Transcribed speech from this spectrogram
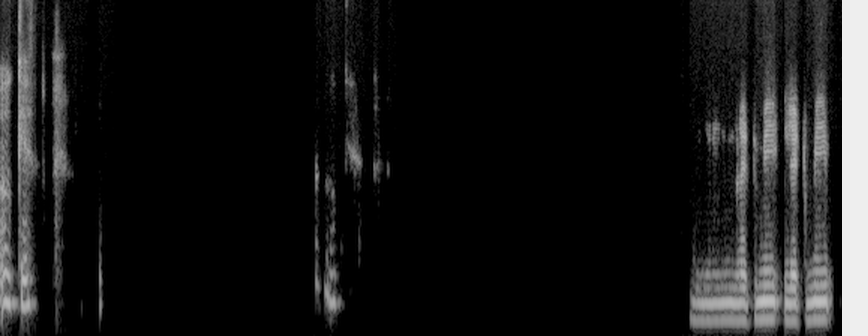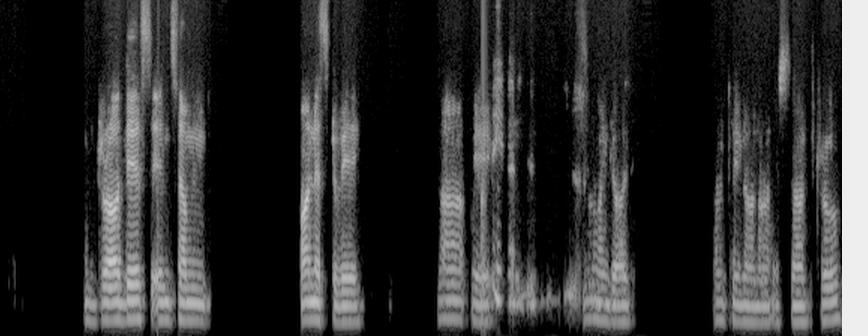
Okay. Mm, let me let me draw this in some honest way. Ah, okay. Oh my god. Okay, no, no, it's not true.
